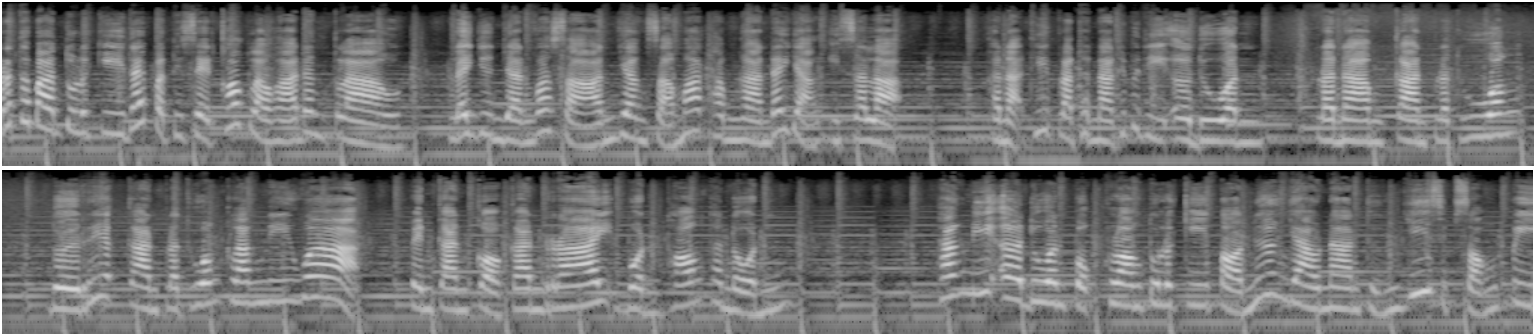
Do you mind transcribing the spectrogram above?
รัฐบาลตุรกีได้ปฏิเสธข้อกล่าวหาดังกล่าว และยืนยันว่าศาลยังสามารถทำงานได้อย่างอิสระ ขณะที่ประธานาธิบดีเออร์ดวน ประนามการประท้วง โดยเรียกการประท้วงครั้งนี้ว่า เป็นการก่อการร้ายบนท้องถนน ทั้งนี้เออร์ดวนปกครองตุรกีต่อเนื่องยาวนานถึง 22 ปี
